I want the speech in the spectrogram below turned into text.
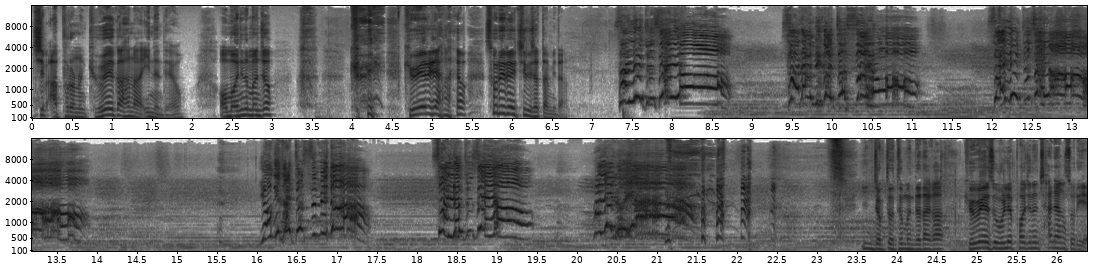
집 앞으로는 교회가 하나 있는데요. 어머니는 먼저 교회, 교회를 향하여 소리를 지르셨답니다. 살려주세요! 사람이 갇혔어 인적도 드문 데다가 교회에서 울려 퍼지는 찬양 소리에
